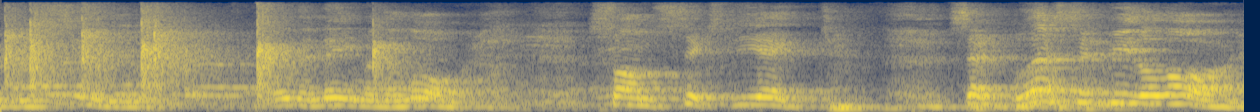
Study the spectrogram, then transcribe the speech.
be in the name of the Lord. Psalm 68 said, Blessed be the Lord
